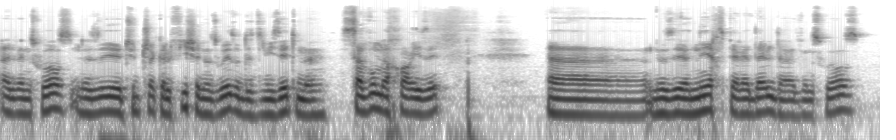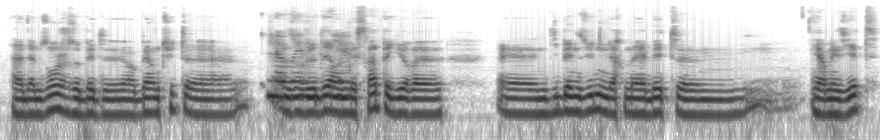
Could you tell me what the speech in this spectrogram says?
Advance Wars, neuze tud Chucklefish a neuze zo deus divizet me savon ma c'hoarize. Uh, neuze an ner speredel da Advance Wars. A damzonj zo bet ur bern tut uh, a zo jede an mestra pe ur uh, uh, dibenzun l'er ma ebet um, er meziet,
